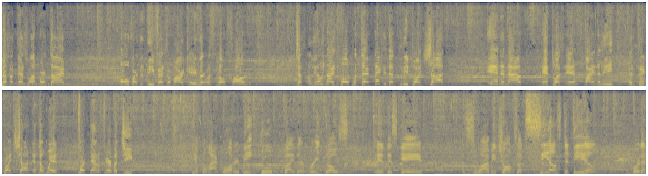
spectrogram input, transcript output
Look at this one more time. Over the defense of Arcade. There was no foul. Just a little nice ball protect, taking that three-point shot. In and out. It was in. Finally, a three-point shot and the win for Terra Firma Jeep. Again, Blackwater being doomed by their free throws in this game. As Juami Tiongson seals the deal for the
